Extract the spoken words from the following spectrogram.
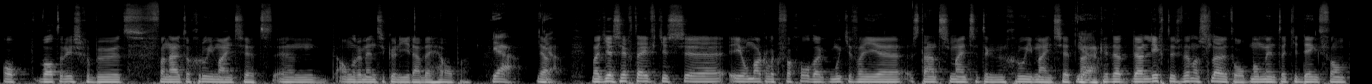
op wat er is gebeurd vanuit een groeimindset. En andere mensen kunnen je daarbij helpen. Ja, ja. Want jij zegt eventjes uh, heel makkelijk van... goh, dan moet je van je statische mindset een groeimindset maken. Daar, daar ligt dus wel een sleutel. Op het moment dat je denkt van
